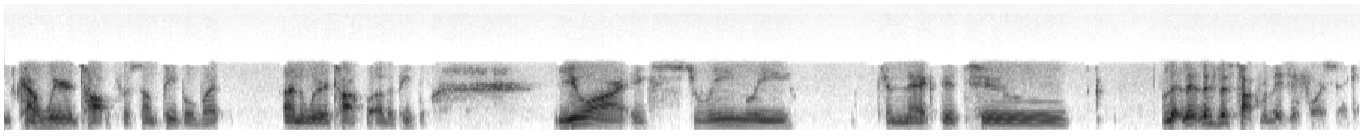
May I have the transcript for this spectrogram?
it's kind of weird talk for some people, but unweird talk for other people. You are extremely connected to. Let, us let's, let's talk religion for a second.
